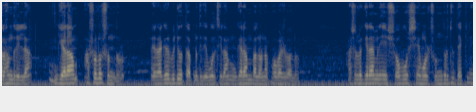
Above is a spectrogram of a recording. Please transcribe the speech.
আলহামদুলিল্লাহ। গ্রাম আসলেও সুন্দর। এর আগের ভিডিওতে আপনাদেরকে বলছিলাম, গ্রাম ভালো না প্রবাস ভালো? আসলে গ্রামের এই সবুজ শ্যামল সৌন্দর্য দেখলে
